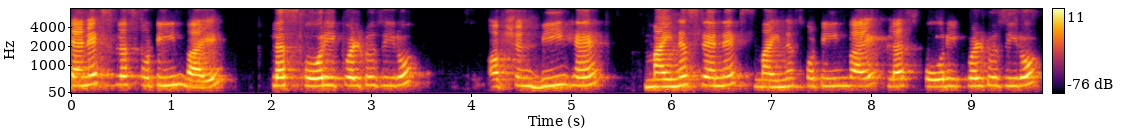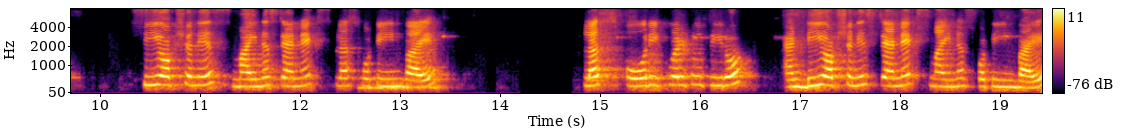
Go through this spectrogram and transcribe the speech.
ten x plus fourteen y plus four equal to zero option B है minus ten x minus fourteen y plus four equal to zero C option is minus ten x plus fourteen y plus four equal to zero and D option is ten x minus fourteen y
